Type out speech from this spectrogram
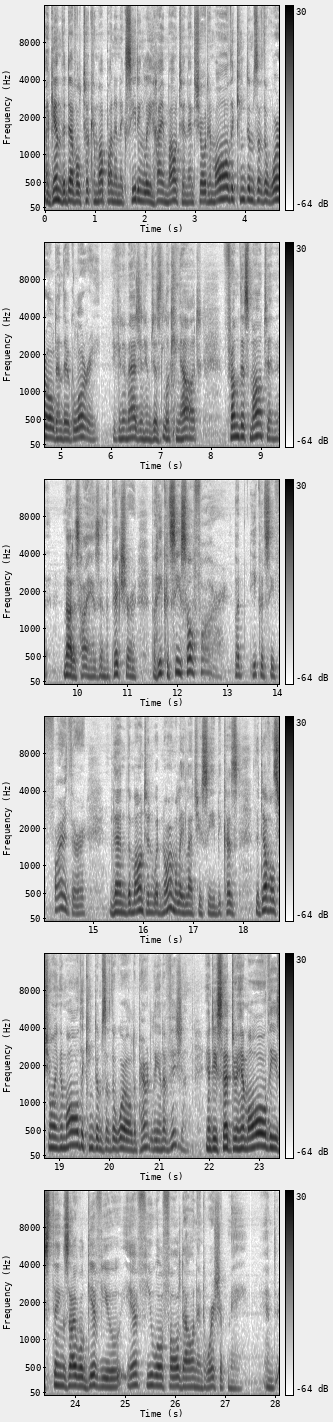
Again, the devil took him up on an exceedingly high mountain and showed him all the kingdoms of the world and their glory. You can imagine him just looking out from this mountain, not as high as in the picture, but he could see so far. But he could see farther than the mountain would normally let you see because the devil's showing him all the kingdoms of the world, apparently in a vision. And he said to him, All these things I will give you if you will fall down and worship me. And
